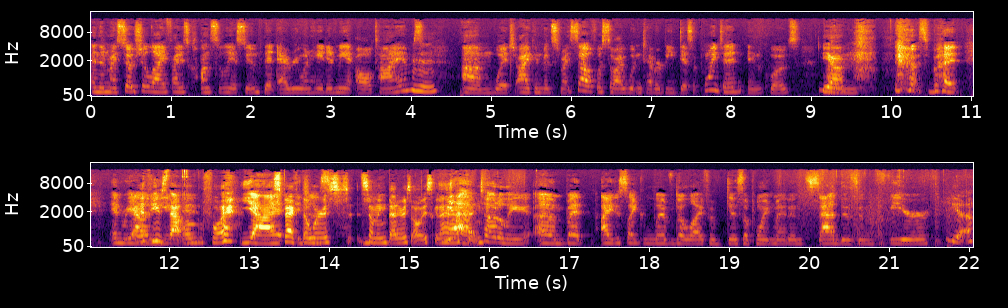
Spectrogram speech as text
And then my social life, I just constantly assumed that everyone hated me at all times. hmm Um, which I convinced myself was so I wouldn't ever be disappointed, in quotes. Yeah. Um, but in reality, I've used that it- one before. Yeah. Expect the just- worst. Something better is always gonna Yeah, happen. Yeah, totally. Um, but I just like lived a life of disappointment and sadness and fear. yeah.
